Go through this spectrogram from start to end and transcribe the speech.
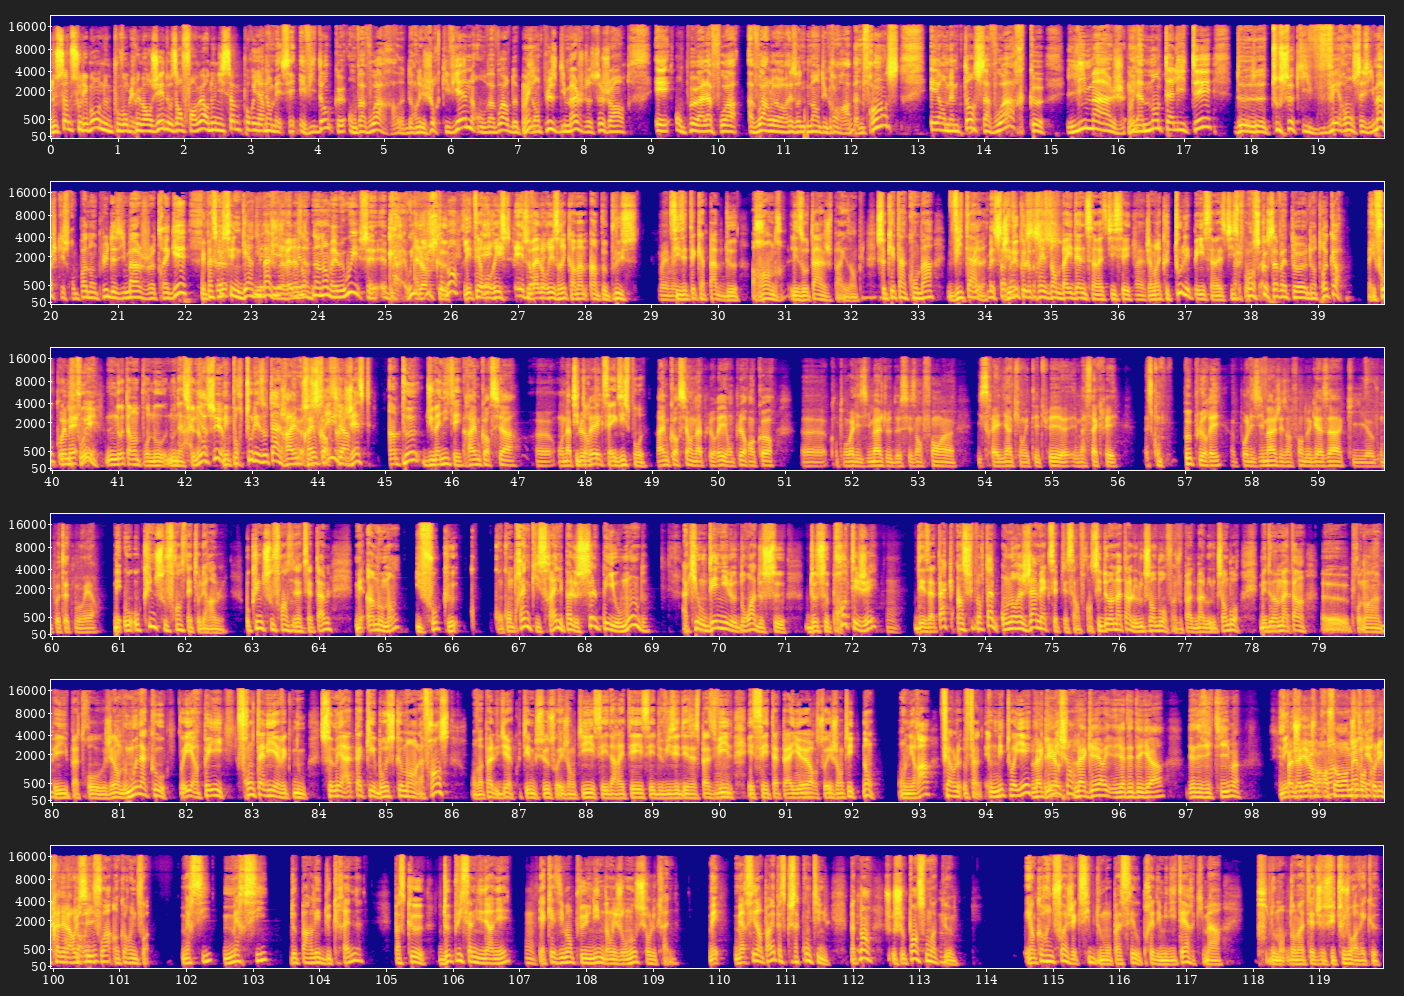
Nous sommes sous les bons, nous ne pouvons plus manger, nos enfants meurent, nous n'y sommes pour rien. Non, mais c'est évident qu'on va voir, dans les jours qui viennent, on va voir de plus en plus d'images de ce genre. Et on peut à la fois avoir le raisonnement du grand rabbin de France et en même temps savoir que l'image et la mentalité de, tous ceux qui verront ces images, qui seront pas non plus des images très gaies. Mais parce que c'est une guerre d'images, vous avez raison. non, non, mais oui, c'est bah, oui, Alors justement. que les terroristes se valoriseraient quand même un peu plus S'ils étaient capables de rendre les otages, par exemple. Ce qui est un combat vital. J'ai vu que le président Biden s'investissait. J'aimerais que tous les pays s'investissent. Je pense que ça va être euh, notre cas. il faut, qu'on faut notamment pour nous, nous nationaux, ah, sûr. mais pour tous les otages. Raïm, un geste un peu d'humanité. Raïm Corsia, euh, on a pleuré. que ça existe pour eux. Raïm Corsia, on a pleuré et on pleure encore euh, quand on voit les images de, de ces enfants euh, israéliens qui ont été tués et massacrés. Est-ce qu'on peut pleurer pour les images des enfants de Gaza qui euh, vont peut-être mourir. Mais aucune souffrance n'est tolérable. Aucune souffrance n'est acceptable. Mais un moment, il faut que qu'on comprenne qu'Israël n'est pas le seul pays au monde à qui on dénie le droit de se de se protéger hmm. des attaques insupportables. On n'aurait jamais accepté ça en France. Si demain matin le Luxembourg, enfin je veux pas de mal au Luxembourg, mais demain matin, euh, prenons un pays pas trop gênant, mais Monaco, vous voyez, un pays frontalier avec nous, se met à attaquer brusquement la France, on va pas lui dire, écoutez, monsieur, soyez gentil, essayez d'arrêter, essayez de viser des espaces vides, mmh. essayez de taper ailleurs, soyez gentil. Non, on ira faire le, enfin, nettoyer la les guerre, méchants. La guerre, il y a des dégâts, il y a des victimes. Mais d'ailleurs en ce moment même entre l'Ukraine et la Russie. Encore une fois, encore une fois, merci, merci de parler de l'Ukraine, parce que depuis samedi dernier, mmh. il y a quasiment plus une ligne dans les journaux sur l'Ukraine. Mais merci d'en parler parce que ça continue. Maintenant, je, pense moi que, et encore une fois, j'exhibe de mon passé auprès des militaires qui m'a, dans ma tête, je suis toujours avec eux.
